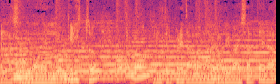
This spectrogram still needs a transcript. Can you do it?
En la salida del Cristo, que interpreta la banda de la Oliva de Saltera.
